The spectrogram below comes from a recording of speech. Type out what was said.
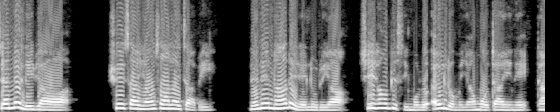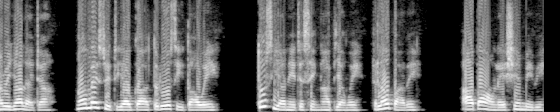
ကျန်တဲ့လေးပြားကရွှေဆိုင်ရောင်းစားလိုက်ကြပြီနည်းနည်းနားလေတဲ့လူတွေကရှေးဟောင်းပစ္စည်းမို့လို့အဲ့လိုမရောင်းမို့တားရင်နဲ့ဒါတွေရလိုက်တာငါမိတ်ဆွေတယောက်ကသူတို့စီသွားဝေးသူ့စီကနေတစ်စင်ငါပြန်ဝေးဒီလောက်ပါပဲအာပအောင်လဲရှင်းပြီပြီ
